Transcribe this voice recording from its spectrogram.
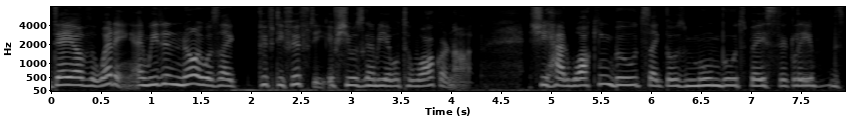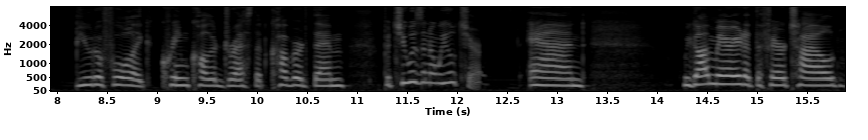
day of the wedding and we didn't know it was like 50-50 if she was going to be able to walk or not. She had walking boots, like those moon boots, basically, this beautiful, like cream colored dress that covered them, but she was in a wheelchair. And we got married at the Fairchild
